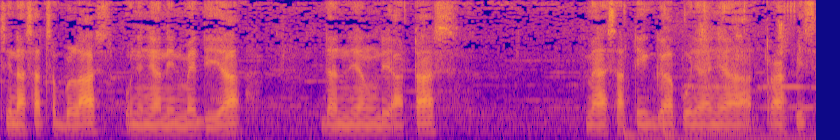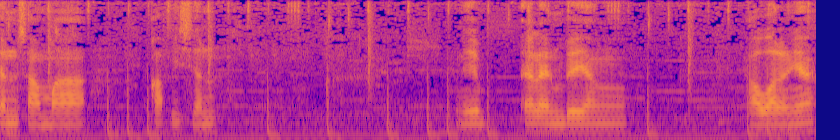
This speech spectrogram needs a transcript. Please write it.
Cinasat 11 punyanya Nin Media. Dan yang di atas Measat 3 punyanya Transvision sama Kavision ini LNB yang awalnya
